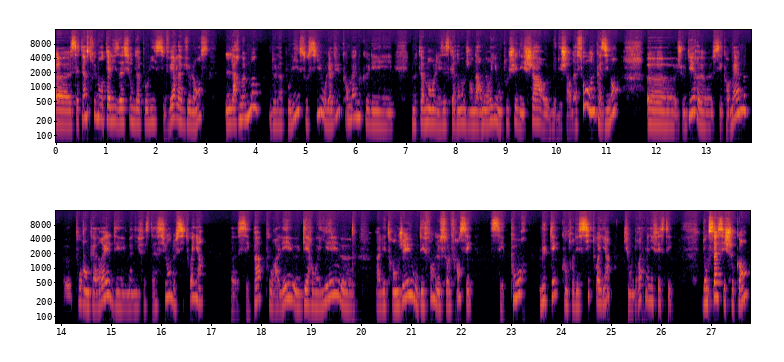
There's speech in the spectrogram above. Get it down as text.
Euh, cette instrumentalisation de la police vers la violence, l'armement de la police aussi. On l'a vu quand même que les, notamment les escadrons de gendarmerie ont touché des chars, euh, des chars d'assaut hein, quasiment. je veux dire, c'est quand même pour encadrer des manifestations de citoyens. Euh, c'est pas pour aller euh, guerroyer euh, à l'étranger ou défendre le sol français. C'est pour lutter contre des citoyens qui ont le droit de manifester. Donc ça, c'est choquant.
